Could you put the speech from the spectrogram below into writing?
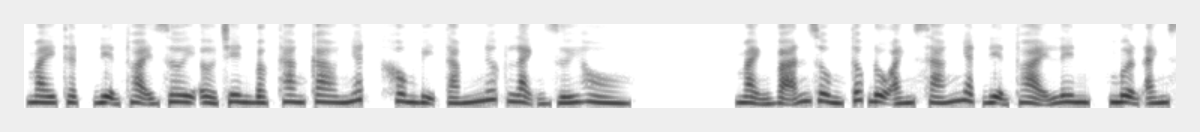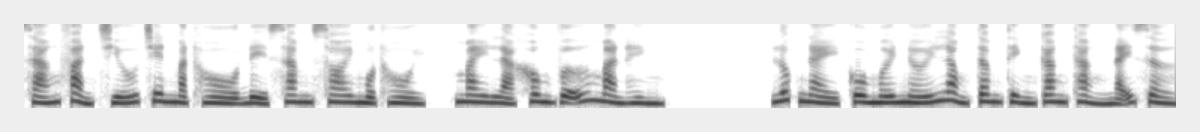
May thật điện thoại rơi ở trên bậc thang cao nhất không bị tắm nước lạnh dưới hồ. Mạnh vãn dùng tốc độ ánh sáng nhặt điện thoại lên, mượn ánh sáng phản chiếu trên mặt hồ để xăm soi một hồi, may là không vỡ màn hình. Lúc này cô mới nới lòng tâm tình căng thẳng nãy giờ.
